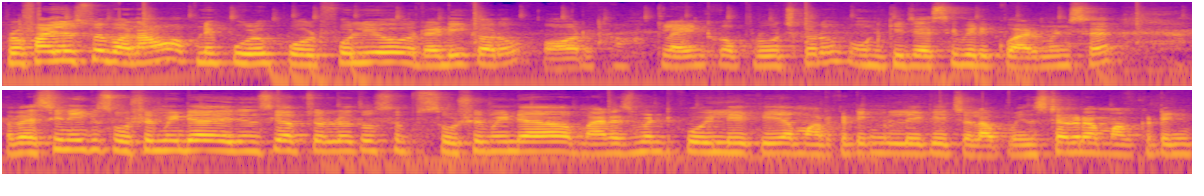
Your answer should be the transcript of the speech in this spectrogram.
प्रोफ़ाइल उस पर बनाओ, अपने पूरे पोर्टफोलियो रेडी करो और क्लाइंट को अप्रोच करो, उनकी जैसी भी रिक्वायरमेंट्स है। अब ऐसी नहीं कि सोशल मीडिया एजेंसी आप चल रहे हो तो सिर्फ़ सोशल मीडिया मैनेजमेंट को ही लेके या मार्केटिंग लेके चला आपको इंस्टाग्राम मार्केटिंग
